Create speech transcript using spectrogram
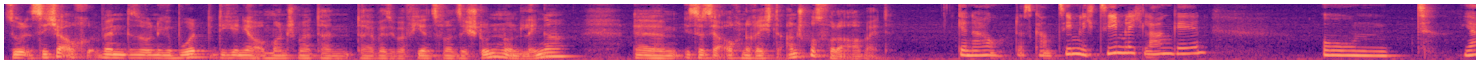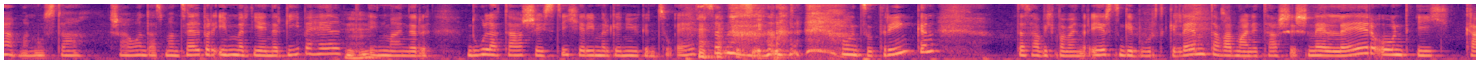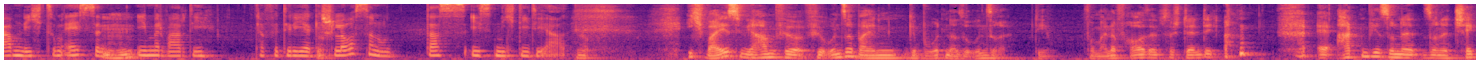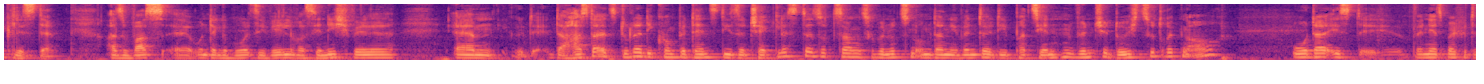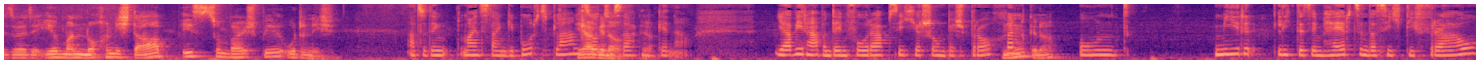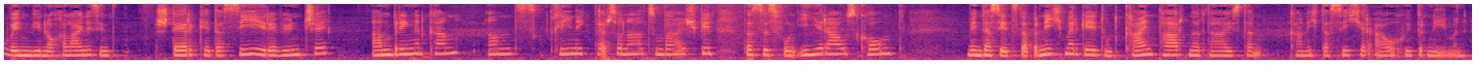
So sicher auch, wenn so eine Geburt, die gehen ja auch manchmal dann teilweise über 24 Stunden und länger, ähm, ist das ja auch eine recht anspruchsvolle Arbeit. Genau, das kann ziemlich, ziemlich lang gehen. Und ja, man muss da schauen, dass man selber immer die Energie behält. Mhm. In meiner Dula-Tasche ist sicher immer genügend zu essen und zu trinken. Das habe ich bei meiner ersten Geburt gelernt. Da war meine Tasche schnell leer und ich kam nicht zum Essen. Mhm. Immer war die Cafeteria geschlossen und das ist nicht ideal. Ja. Ich weiß, wir haben für, für unsere beiden Geburten, also unsere, die von meiner Frau selbstverständlich, äh, hatten wir so eine, so eine Checkliste. Also was äh, unter Geburt sie will, was sie nicht will, ähm, da hast du als Dula die Kompetenz, diese Checkliste sozusagen zu benutzen, um dann eventuell die Patientenwünsche durchzudrücken auch? Oder ist, äh, wenn jetzt beispielsweise der Ehemann noch nicht da ist zum Beispiel, oder nicht? Also den, meinst du einen Geburtsplan ja, genau, sozusagen? Genau, ja. genau. Ja, wir haben den vorab sicher schon besprochen. Mhm, genau. Und mir liegt es im Herzen, dass ich die Frau, wenn wir noch alleine sind, stärke, dass sie ihre Wünsche anbringen kann ans Klinikpersonal zum Beispiel, dass es von ihr auskommt. Wenn das jetzt aber nicht mehr geht und kein Partner da ist, dann kann ich das sicher auch übernehmen.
